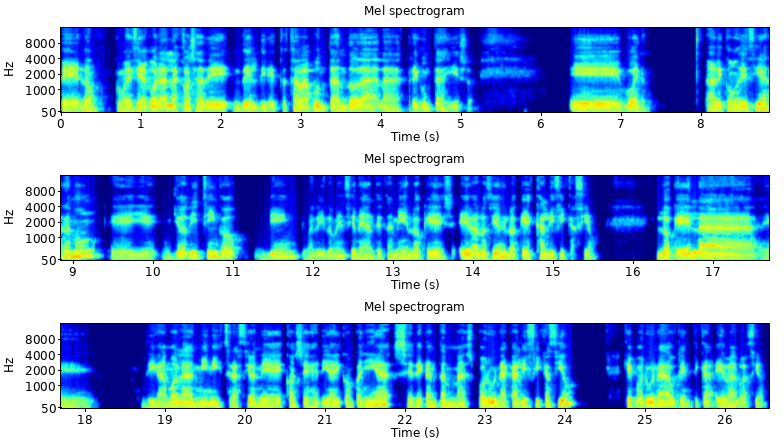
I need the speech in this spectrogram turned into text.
Perdón, como decía Coral, las cosas del directo. Estaba apuntando las preguntas y eso. Eh, bueno, a ver, como decía Ramón, eh, yo distingo bien, y lo mencioné antes también, lo que es evaluación y lo que es calificación. Lo que es la, eh, digamos, las administraciones, consejerías y compañías se decantan más por una calificación que por una auténtica evaluación.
